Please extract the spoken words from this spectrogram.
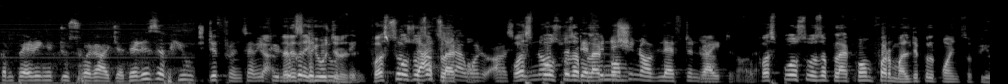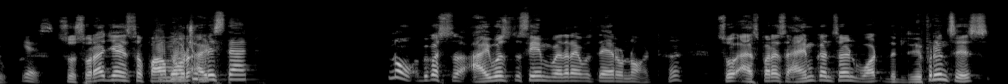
comparing it to Swarajya? There is a huge difference. I mean, Yeah, if you there look is at a the huge two things. First so Post was a that's what I platform. want to ask First you, Post was the a platform- definition of left and Yeah. right and. First Post was a platform for multiple points of view. Yes. So Swarajya is a far So more. don't you I- miss that? No, because uh, I was the same whether I was there or not. huh? So as far as I am concerned, what the difference is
